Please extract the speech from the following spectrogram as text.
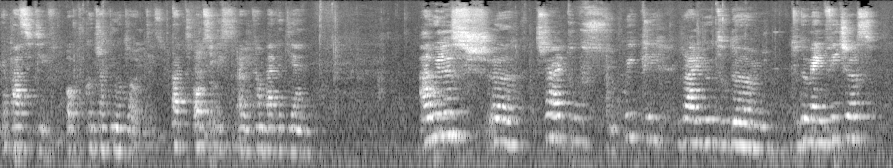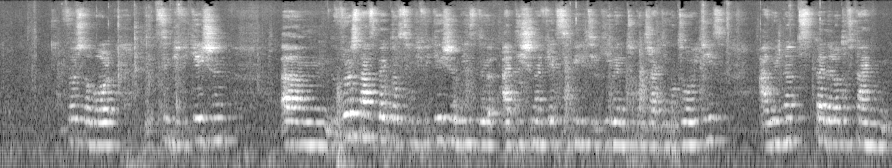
capacity of contracting authorities, but also this I will come back at the end. I will uh, try to quickly drive you to the, to the main features. First of all, simplification. Um, the first aspect of simplification is the additional flexibility given to contracting authorities. I will not spend a lot of time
